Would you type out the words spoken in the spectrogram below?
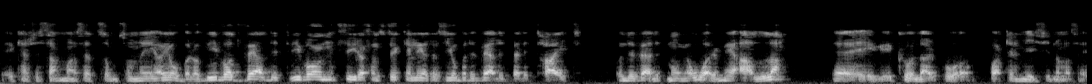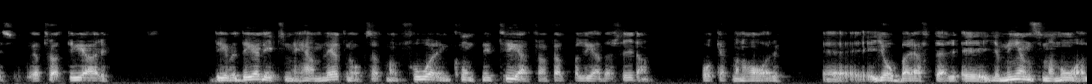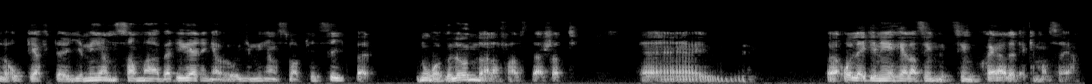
eh, kanske samma sätt som, som när jag jobbade. Vi var ett väldigt, vi var en fyra, fem stycken ledare som jobbade väldigt, väldigt tight under väldigt många år med alla eh, kullar på, på akademisidan om man säger så. Jag tror att det är, det är väl det lite som är hemligheten också, att man får en kontinuitet framförallt på ledarsidan. Och att man har, eh, jobbar efter eh, gemensamma mål och efter gemensamma värderingar och gemensamma principer. Någorlunda i alla fall. Där, så att, eh, och lägger ner hela sin, sin själ i det kan man säga.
